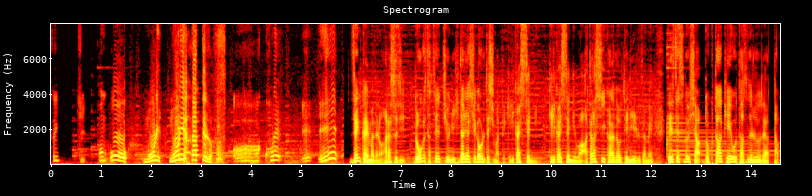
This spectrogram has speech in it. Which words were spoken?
スイッチオンおお盛り盛り上がってるぞ。ああこれええ？前回までのあらすじ動画撮影中に左足が折れてしまった切り返し仙人。切り返し仙人は新しい体を手に入れるため伝説の医者ドクター K を訪ねるのであった。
